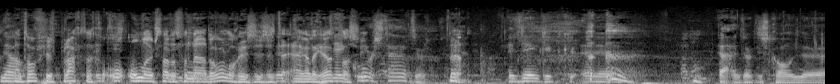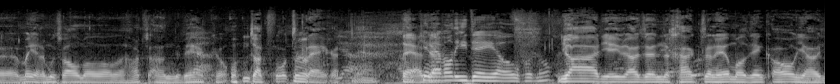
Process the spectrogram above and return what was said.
Nou, het hofje is prachtig. het is- O- Ondanks dat het van na de oorlog is, is het eigenlijk heel Het decor klassiek. staat er. Ja. Ik denk ik... ja, en dat is gewoon... eh, maar ja, daar moeten we allemaal wel hard aan werken om dat voor te krijgen. Nou ja, Heb je daar wel ideeën over nog? Ja, die, ja, dan ga ik dan helemaal denken, oh ja, je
